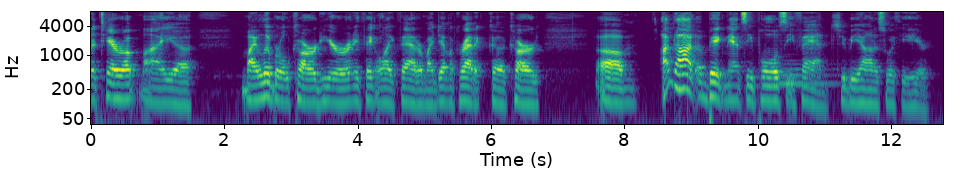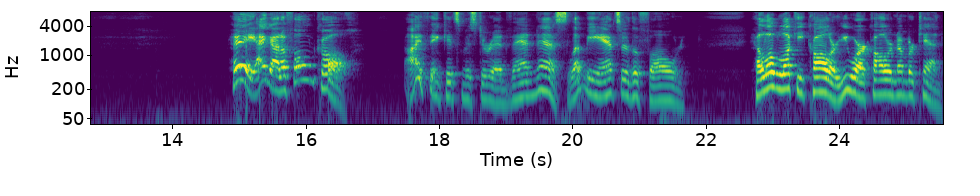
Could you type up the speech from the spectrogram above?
to tear up my my liberal card here or anything like that, or my Democratic uh, card. Um, I'm not a big Nancy Pelosi fan, to be honest with you here. Hey, I got a phone call. I think it's Mr. Ed Van Ness. Let me answer the phone. Hello, lucky caller. You are caller number 10.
